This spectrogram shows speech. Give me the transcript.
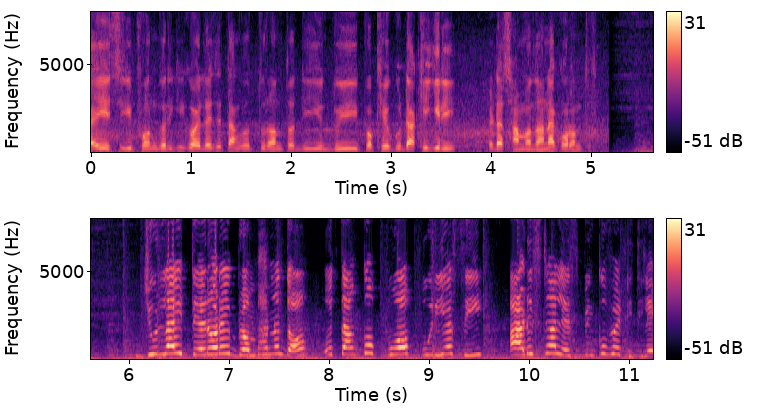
ଆଇଏସିକି ଫୋନ୍ କରିକି କହିଲେ ଯେ ତାଙ୍କୁ ତୁରନ୍ତ ଦୁଇ ପକ୍ଷକୁ ଡାକିକିରି ଏଇଟା ସମାଧାନ କରନ୍ତୁ ଜୁଲାଇ ତେରରେ ବ୍ରହ୍ମାନନ୍ଦ ଓ ତାଙ୍କ ପୁଅ ପୁରୀ ଆସି ଆଡ଼ିସନାଲ୍ ଏସ୍ପିଙ୍କୁ ଭେଟିଥିଲେ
